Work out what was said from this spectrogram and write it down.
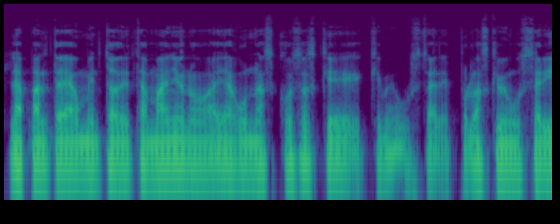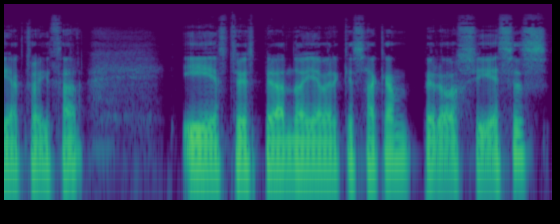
La pantalla ha aumentado de tamaño, no hay algunas cosas que, que me gustaría, por las que me gustaría actualizar y estoy esperando ahí a ver qué sacan, pero sí, ese es,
